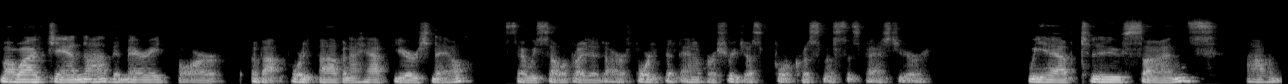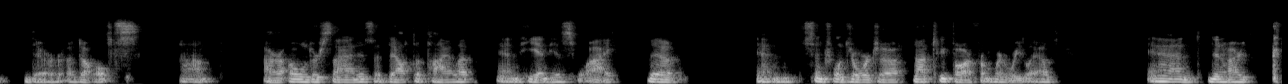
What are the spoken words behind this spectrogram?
my wife Jan and I have been married for about 45 and a half years now. So we celebrated our 45th anniversary just before Christmas this past year. We have two sons. Um, they're adults. Um, our older son is a Delta pilot, and he and his wife live in central Georgia, not too far from where we live. And then our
